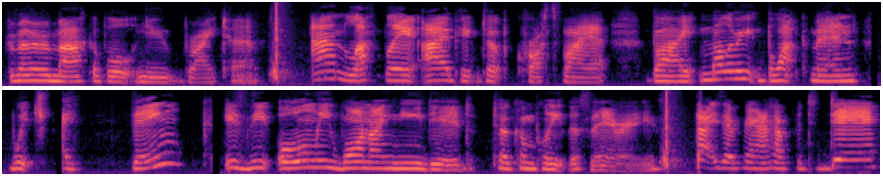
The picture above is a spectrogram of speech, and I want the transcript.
from a remarkable new writer. And lastly, I picked up Crossfire by Malorie Blackman, which I think is the only one I needed to complete the series. That is everything I have for today.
